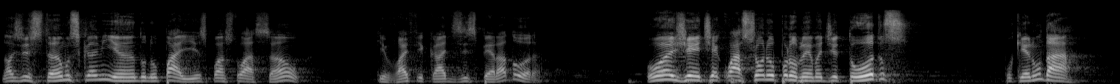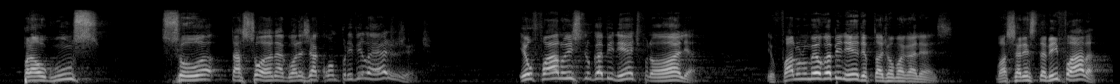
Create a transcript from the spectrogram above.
Nós estamos caminhando no país para uma situação que vai ficar desesperadora. Ou a gente equaciona o problema de todos, porque não dá. Para alguns, soa, está soando agora já como privilégio, gente. Eu falo isso no gabinete, falo, olha, eu falo no meu gabinete, deputado João Magalhães. Vossa Excelência também fala,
